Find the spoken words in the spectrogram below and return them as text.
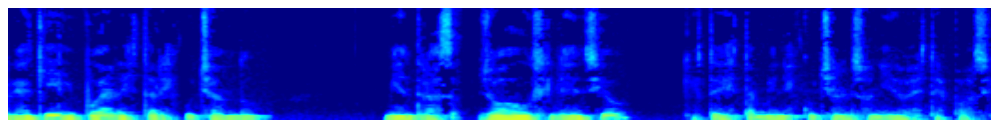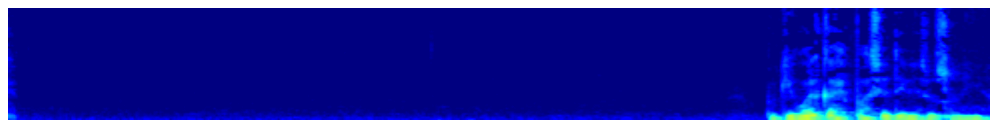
Ojalá que puedan estar escuchando mientras yo hago silencio, que ustedes también escuchen el sonido de este espacio. Porque igual cada espacio tiene su sonido.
